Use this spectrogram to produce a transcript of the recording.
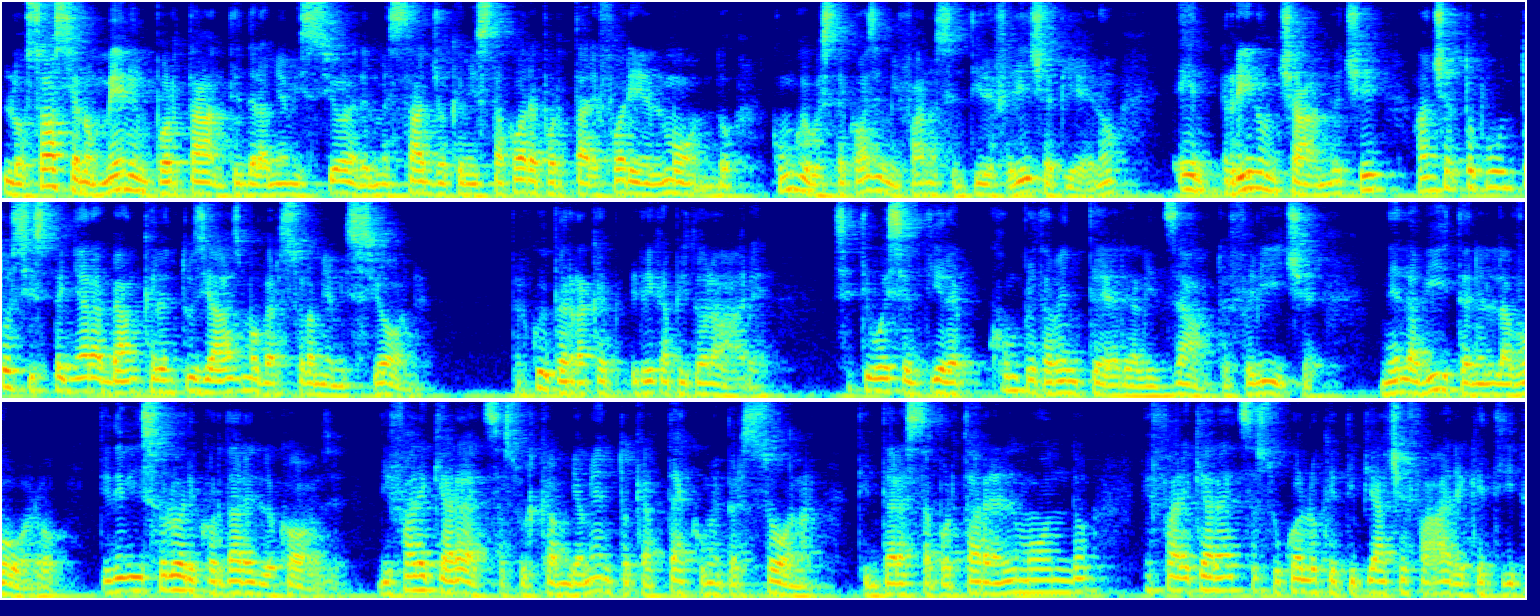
lo so siano meno importanti della mia missione, del messaggio che mi sta a cuore portare fuori nel mondo, comunque queste cose mi fanno sentire felice e pieno e rinunciandoci a un certo punto si spegnerebbe anche l'entusiasmo verso la mia missione. Per cui per ricapitolare, se ti vuoi sentire completamente realizzato e felice nella vita e nel lavoro, ti devi solo ricordare due cose, di fare chiarezza sul cambiamento che a te come persona ti interessa portare nel mondo e fare chiarezza su quello che ti piace fare, che ti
